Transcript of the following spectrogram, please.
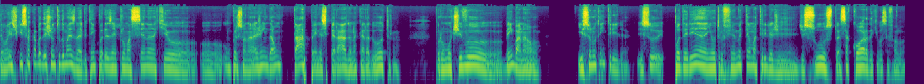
Então acho que isso acaba deixando tudo mais leve. Tem, por exemplo, uma cena que o, o, um personagem dá um tapa inesperado na cara do outro por um motivo bem banal. Isso não tem trilha. Isso poderia, em outro filme, ter uma trilha de, de susto, essa corda que você falou.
